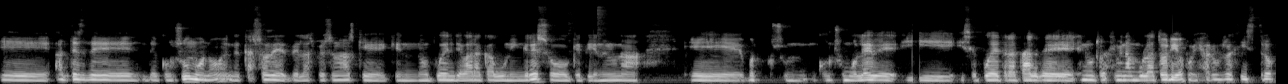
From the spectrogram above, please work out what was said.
eh, antes del consumo, ¿no? En el caso de, las personas que, no pueden llevar a cabo un ingreso o que tienen una eh, bueno, pues un consumo leve y, se puede tratar de, en un régimen ambulatorio, llevar un registro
